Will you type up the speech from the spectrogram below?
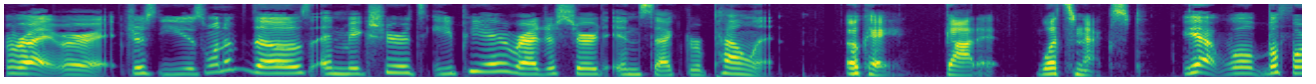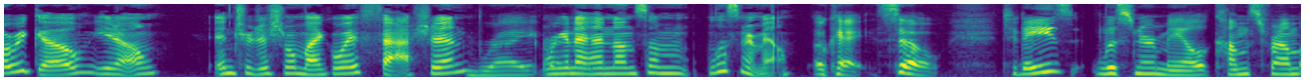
Right, right, right. Just use one of those and make sure it's EPA registered insect repellent. Okay, got it. What's next? Yeah, well, before we go, you know, in traditional microwave fashion, right, we're right, going to end on some listener mail. Okay, so today's listener mail comes from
